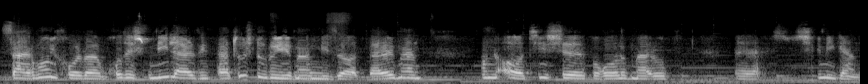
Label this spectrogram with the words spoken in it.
سرما میخوردم خودش میلرزید پتوش رو روی من میزاد برای من اون آتیش به قول معروف چی میگن؟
